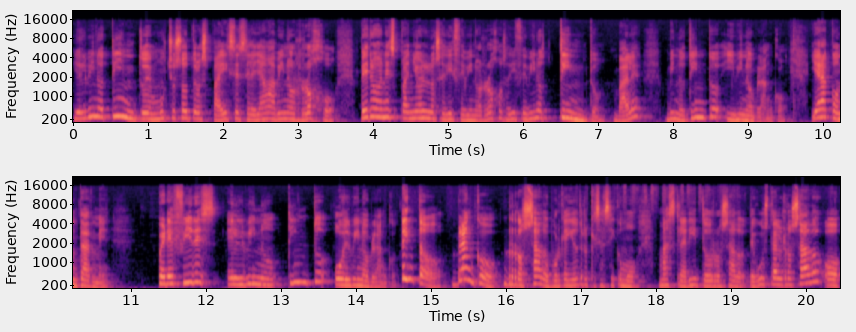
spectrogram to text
Y el vino tinto en muchos otros países se le llama vino rojo, pero en español no se dice vino rojo, se dice vino tinto, ¿vale? Vino tinto y vino blanco. Y ahora contadme, ¿Prefieres el vino tinto o el vino blanco? Tinto, blanco, rosado, porque hay otro que es así como más clarito, rosado. ¿Te gusta el rosado o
